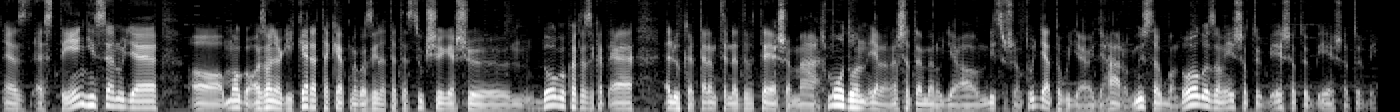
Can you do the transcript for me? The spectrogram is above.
Ez, ez tény, hiszen ugye a maga az anyagi kereteket, meg az életethez szükséges dolgokat, ezeket el, elő kell teremtened teljesen más módon. Jelen esetemben ugye biztosan tudjátok, ugye, hogy a három műszakban dolgozom, és a többi, és a többi, és a többi.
